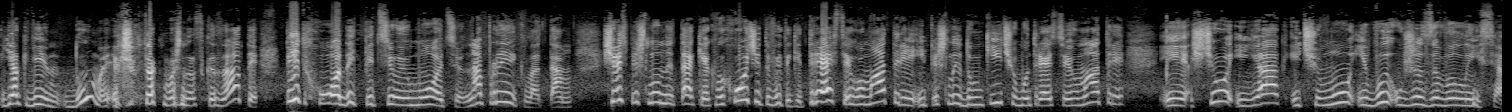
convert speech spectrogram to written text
як він думає, якщо так можна сказати, підходить під цю емоцію. Наприклад, там щось пішло не так, як ви хочете. Ви такі трясті його матері, і пішли думки, чому трясті його матері, і що, і як, і чому, і ви вже завелися.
